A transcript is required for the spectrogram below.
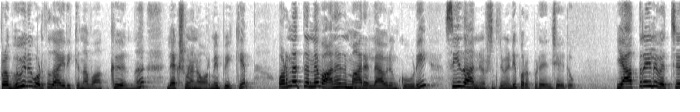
പ്രഭുവിന് കൊടുത്തതായിരിക്കുന്ന വാക്ക് എന്ന് ലക്ഷ്മണൻ ഓർമ്മിപ്പിക്കുകയും ഉടനെ തന്നെ വാനരന്മാരെല്ലാവരും കൂടി സീതാന്വേഷണത്തിന് വേണ്ടി പുറപ്പെടുകയും ചെയ്തു. യാത്രയിൽ വെച്ച്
